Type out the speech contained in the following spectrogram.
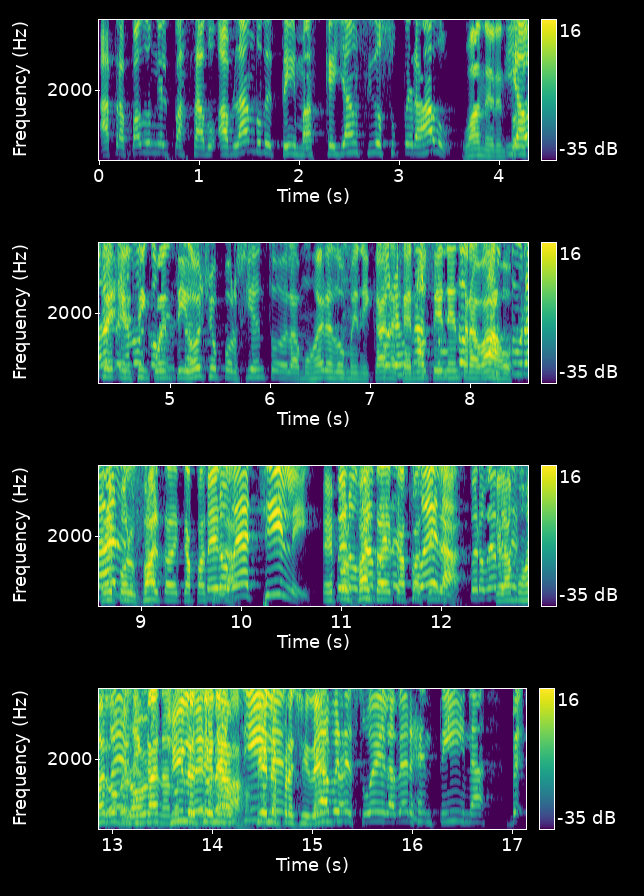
atrapado en el pasado, hablando de temas que ya han sido superados. Juaner, entonces el tenemos que comenzar- 58% de las mujeres dominicanas que no tienen trabajo cultural. es por falta de capacidad. Pero ve a Chile. Es por falta de capacidad. Pero ve a Que la mujer Venezuela. dominicana no Chile Pero tiene- ve a Chile, tiene Ve a presidenta. Venezuela, ve a Argentina, ve, ve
